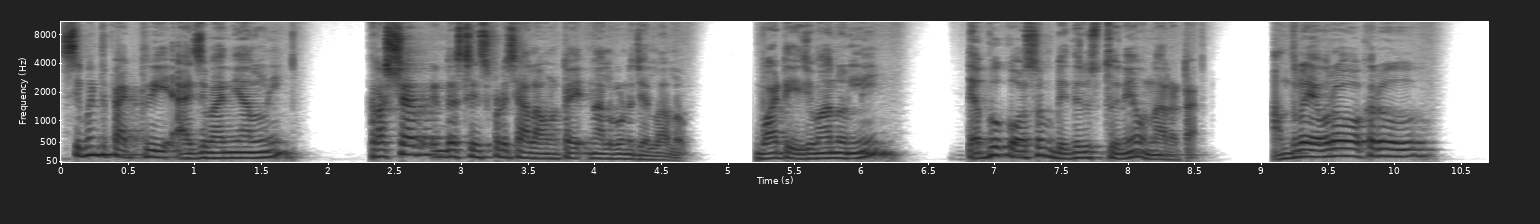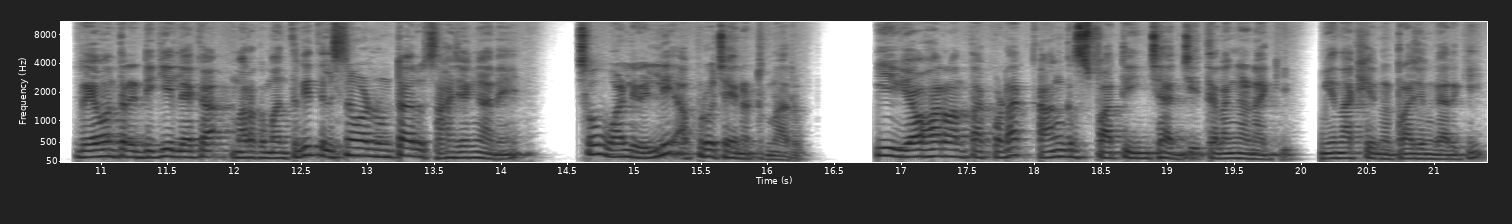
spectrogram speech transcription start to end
సిమెంట్ ఫ్యాక్టరీ యాజమాన్యాలని క్రషర్ ఇండస్ట్రీస్ కూడా చాలా ఉంటాయి నల్గొండ జిల్లాలో. వాటి యజమానుల్ని డబ్బు కోసం బెదిరిస్తూనే ఉన్నారట. అందులో ఎవరో ఒకరు రేవంత్ రెడ్డికి లేక మరొక మంత్రికి తెలిసిన వాళ్ళు ఉంటారు సహజంగానే. సో వాళ్ళు వెళ్ళి అప్రోచ్ అయినట్టున్నారు. ఈ వ్యవహారం అంతా కూడా కాంగ్రెస్ పార్టీ ఇన్ఛార్జి తెలంగాణకి మీనాక్షి నటరాజన్ గారికి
